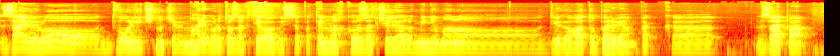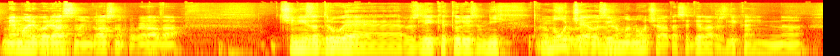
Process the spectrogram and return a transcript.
zdaj bi bilo dvolično, če bi Maribor to zahteval, bi se potem lahko začeli aluminij malo dvigovati v prvi, ampak uh, zdaj pa je Maribor jasno in glasno povedal, da če ni za druge razlike, tudi za njih noče, oziroma nočejo, da se dela razlika. In, uh,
